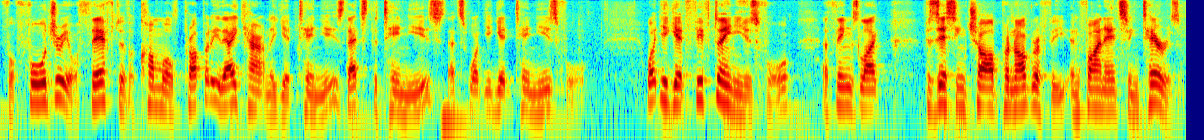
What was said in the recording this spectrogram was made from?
for forgery or theft of a Commonwealth property, they currently get 10 years. That's the 10 years. That's what you get 10 years for. What you get 15 years for are things like possessing child pornography and financing terrorism.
